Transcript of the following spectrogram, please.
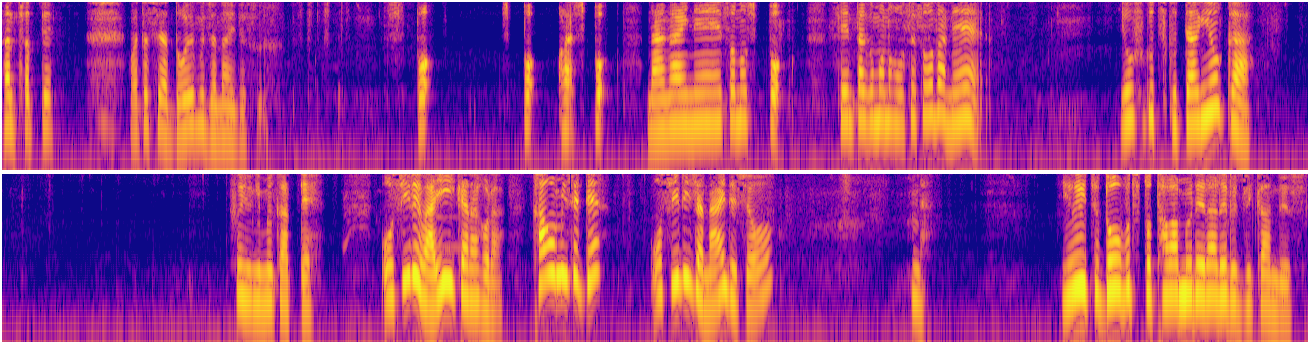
なんちゃって。私はド M じゃないです。尻尾。尻尾。ほら、尻尾。長いね、その尻尾。洗濯物干せそうだね。洋服作ってあげようか。冬に向かって。お尻はいいからほら。顔見せて。お尻じゃないでしょ。唯一動物と戯れられる時間です。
